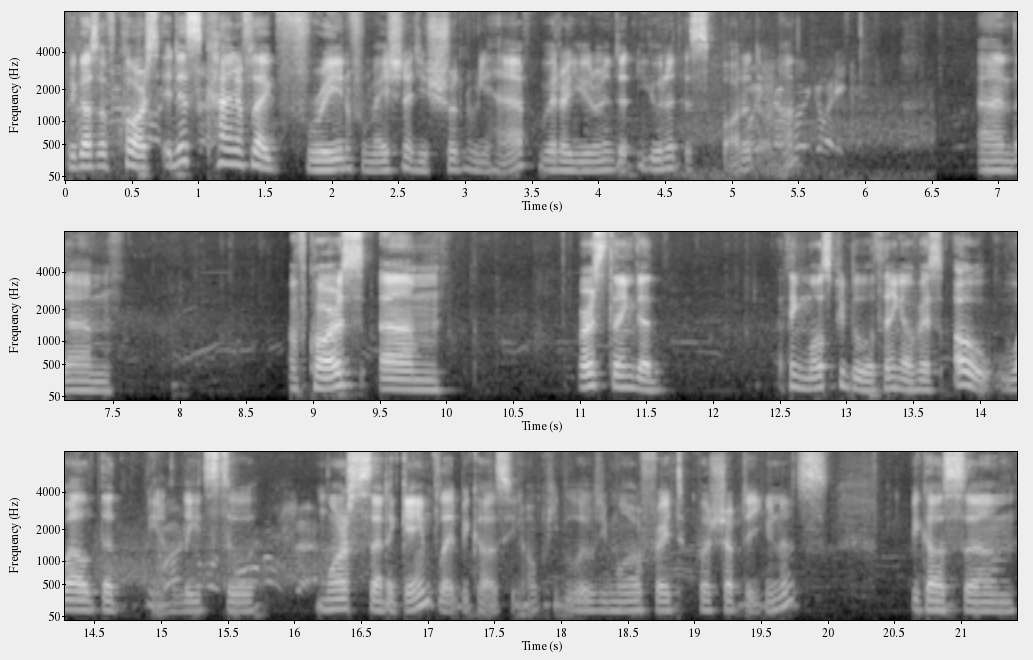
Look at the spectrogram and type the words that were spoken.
because of course it is kind of like free information that you shouldn't really have whether unit unit is spotted or not. And um, of course, um, first thing that I think most people will think of is, oh, well, that you know leads to more static gameplay because you know people will be more afraid to push up the units because um,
